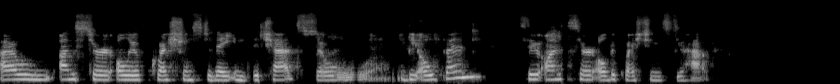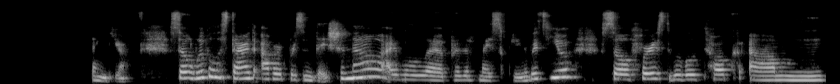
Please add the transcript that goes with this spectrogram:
I will answer all your questions today in the chat, so be open to answer all the questions you have. Thank you. So we will start our presentation now. I will uh, present my screen with you. So first we will talk um,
